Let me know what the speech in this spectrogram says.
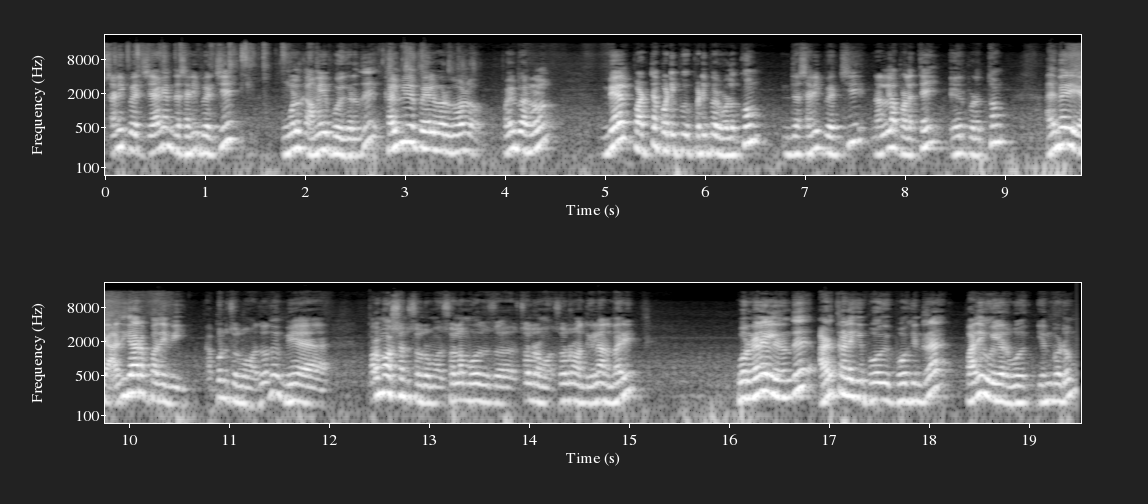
சனி பயிற்சியாக இந்த சனி பயிற்சி உங்களுக்கு அமையப் போகிறது. கல்வியில் பயில்பவர்கள் பயில்பவர்கள் மேல் பட்ட படிப்பு படிப்பவர்களுக்கும் இந்த சனி பயிற்சி நல்ல பலத்தை ஏற்படுத்தும். அதுமாரி அதிகார பதவி அப்படின்னு சொல்லுவோம். அதாவது மே ப்ரமோஷன் சொல்கிறோமோ சொல்லும் போது சொ- சொல்கிறோம் சொல்கிறோம் பார்த்தீங்களா அந்த மாதிரி ஒரு நிலையிலிருந்து அடுத்த நிலைக்கு போய் போகின்ற பதவி உயர்வு என்படும்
